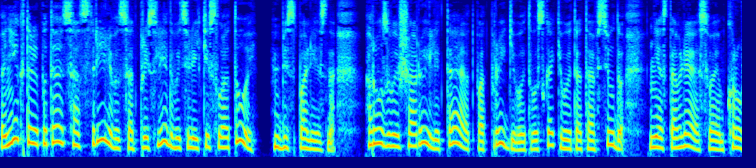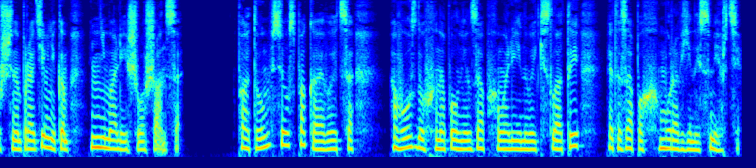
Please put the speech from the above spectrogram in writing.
Некоторые пытаются отстреливаться от преследователей кислотой. Бесполезно. Розовые шары летают, подпрыгивают, выскакивают отовсюду, не оставляя своим крошечным противникам ни малейшего шанса. Потом все успокаивается. Воздух наполнен запахом алииновой кислоты. Это запах муравьиной смерти.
